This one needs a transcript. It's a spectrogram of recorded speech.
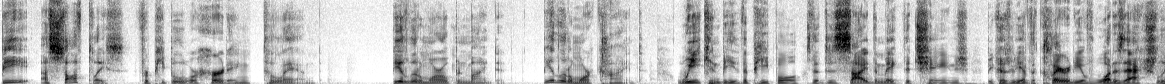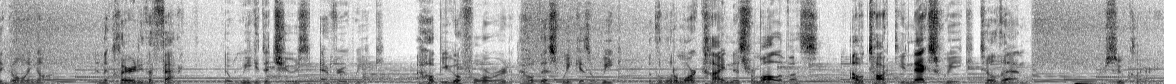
be a soft place for people who are hurting to land. Be a little more open minded, be a little more kind. We can be the people that decide to make the change because we have the clarity of what is actually going on and the clarity of the fact that we get to choose every week. I hope you go forward. I hope this week is a week with a little more kindness from all of us. I will talk to you next week. Till then, pursue clarity.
